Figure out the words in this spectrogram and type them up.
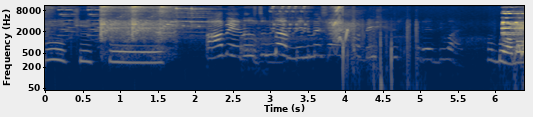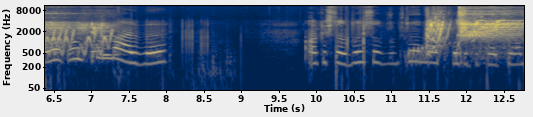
Bok çıktı. Abi en azından benim hesabımda 500 kredi var. Bana yok olsun vardı. Arkadaşlar bu hesabı bir tane daha kupa çıkartıyorum.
